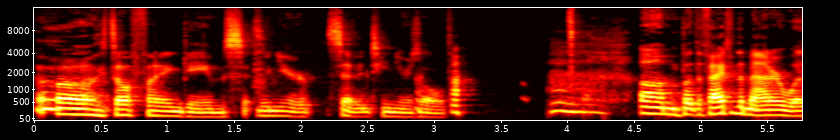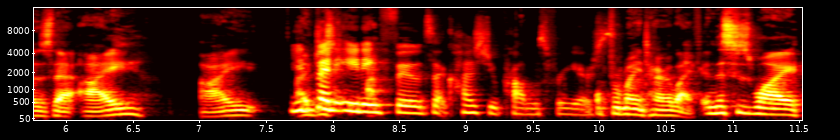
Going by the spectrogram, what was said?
And she- Oh, it's all fun and games when you're 17 years old. Um, but the fact of the matter was that I, I, You've I been just- eating foods that caused you problems for years. for my entire life, and this is why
